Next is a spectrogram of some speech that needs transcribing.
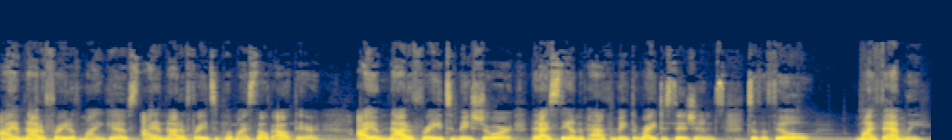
I am not afraid of my gifts. I am not afraid to put myself out there. I am not afraid to make sure that I stay on the path and make the right decisions to fulfill my family,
